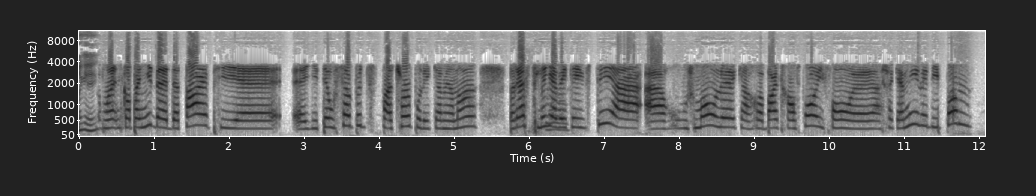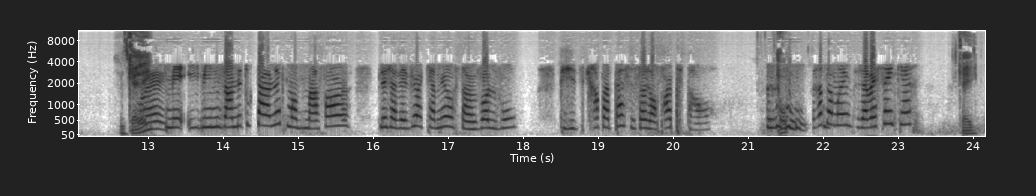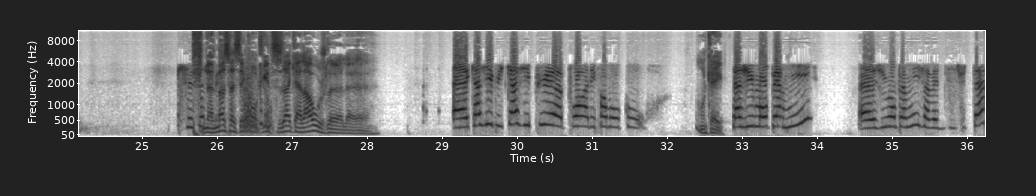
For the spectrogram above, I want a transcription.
OK. Ouais, une compagnie de, de terre, puis euh, euh, il était aussi un peu dispatcher pour les camionneurs. Bref, puis là, il avait été invité à, à Rougemont, là, quand Robert Transport, ils font euh, à chaque année là, des pommes. OK. Ouais. Mais il, mais il nous emmenait tout le temps là, puis mon ma soeur. Puis là, j'avais vu un camion, c'était un Volvo. Puis j'ai dit, grand-papa, c'est ça, je vais faire plus tard. Vraiment de même. J'avais 5 ans. OK. Puis c'est ça. Finalement, ça s'est concrétisé à quel âge, là? le- Euh, quand j'ai pu, quand j'ai pu euh, pouvoir aller faire mon cours. OK. Quand j'ai eu mon permis, euh, j'ai eu mon permis, j'avais 18 ans,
